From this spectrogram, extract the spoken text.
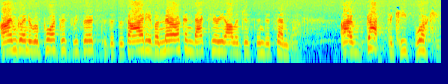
I'm going to report this research to the Society of American Bacteriologists in December. I've got to keep working.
